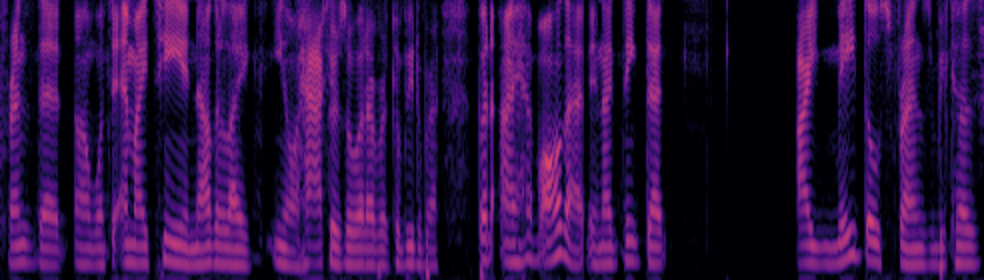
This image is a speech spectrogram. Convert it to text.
friends that uh, went to MIT and now they're like, you know, hackers or whatever, computer. But I have all that, and I think that I made those friends because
